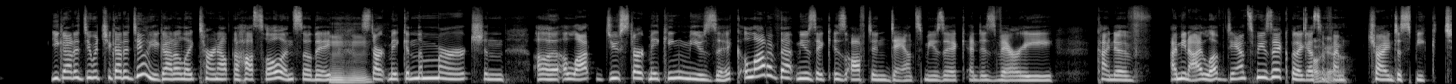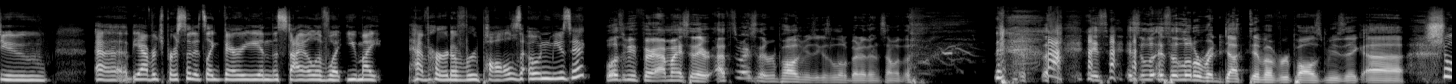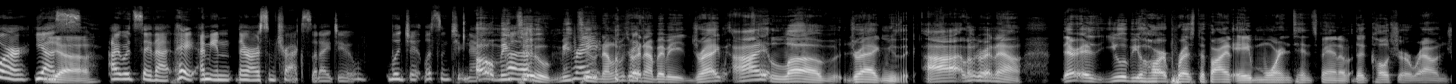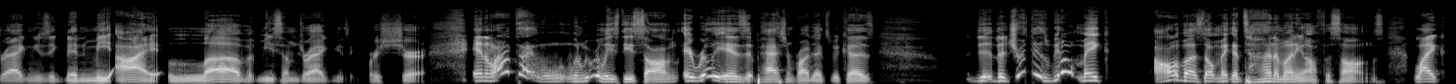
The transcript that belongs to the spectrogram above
you got to do what you got to do. You got to like turn out the hustle. And so they mm-hmm. start making the merch, and uh, a lot do start making music. A lot of that music is often dance music and is very kind of, I mean, I love dance music, but I guess oh, if yeah. I'm trying to speak to uh, the average person, it's like very in the style of what you might have heard of RuPaul's own music. Well, to be fair, I might say that I might say that RuPaul's music is a little better than some of the it's it's a, it's a little reductive of RuPaul's music. Uh, sure. Yes. Yeah. I would say that. Hey, I mean, there are some tracks that I do legit listen to now. Oh, me uh, too. Me right? too. Now let me tell you right now, baby. Drag. I love drag music. I let me right now. There is you would be hard pressed to find a more intense fan of the culture around drag music than me. I love me some drag music for sure. And a lot of time when we release these songs, it really is passion projects because the, the truth is we don't make all of us don't make a ton of money off the songs. Like,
